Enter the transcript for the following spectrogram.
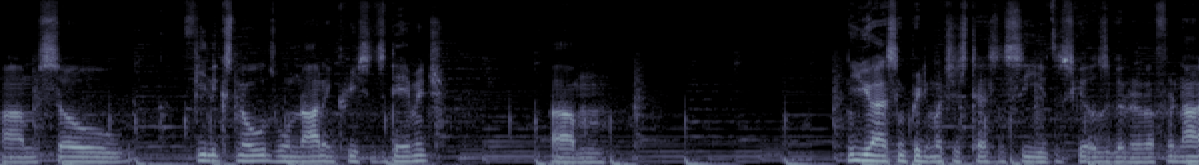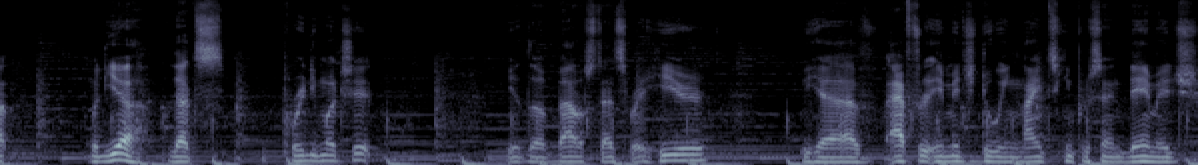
Um, so Phoenix nodes will not increase its damage. Um, you guys can pretty much just test and see if the skill is good enough or not. But yeah, that's pretty much it. You have the battle stats right here. We have After Image doing 19% damage,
